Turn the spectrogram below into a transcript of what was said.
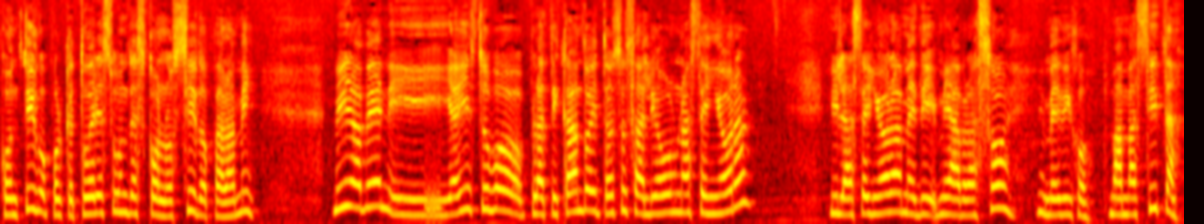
contigo porque tú eres un desconocido para mí. Mira, ven, y, ahí estuvo platicando. Entonces salió una señora y la señora me, me abrazó y me dijo, mamacita,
